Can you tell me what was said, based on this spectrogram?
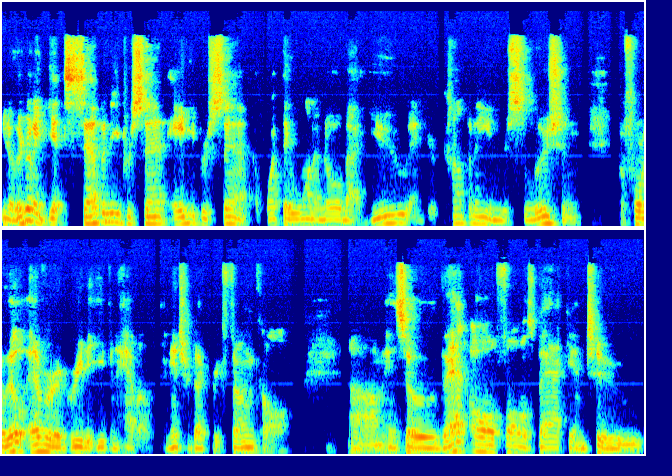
you know, they're going to get 70%, 80% of what they want to know about you and your company and your solution before they'll ever agree to even have a, an introductory phone call. Um, and so that all falls back into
